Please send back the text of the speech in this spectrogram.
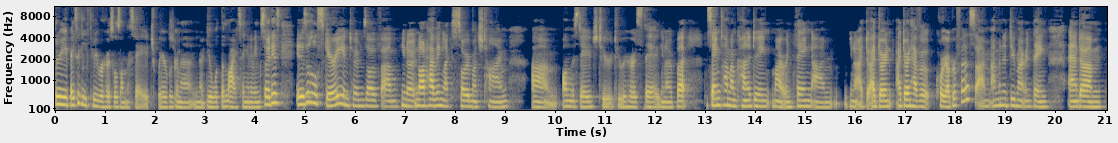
three basically three rehearsals on the stage where we're sure. gonna you know deal with the lighting and everything so it is it is a little scary in terms of um, you know not having like so much time um, on the stage to to rehearse there you know but at the same time i'm kind of doing my own thing um you know I, I don't i don't have a choreographer so i'm, I'm gonna do my own thing and um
